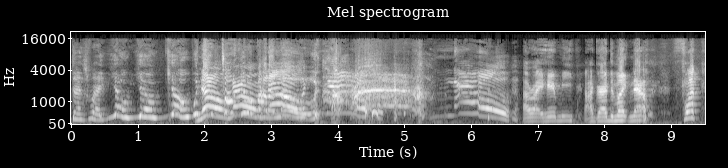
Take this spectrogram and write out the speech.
That's right. Yo, yo, yo, what No, you talking no, about no, alone? No! All right, hear me. I grabbed the mic now. Fuck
